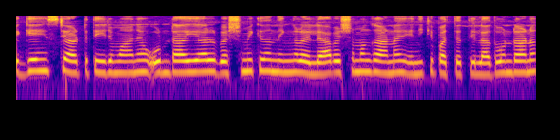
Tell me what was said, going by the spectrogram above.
എഗെയിൻസ്റ്റ് ആയിട്ട് തീരുമാനം ഉണ്ടായാൽ വിഷമിക്കുന്ന നിങ്ങളല്ല. ആ വിഷമം കാണാൻ എനിക്ക് പറ്റത്തില്ല. അതുകൊണ്ടാണ്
